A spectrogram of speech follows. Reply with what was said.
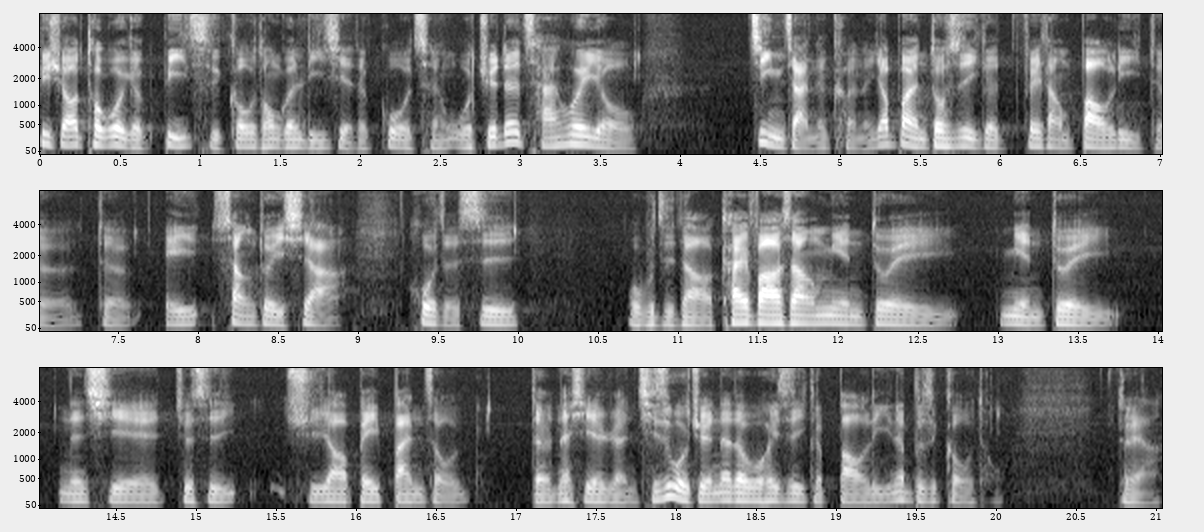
必须要透过一个彼此沟通跟理解的过程，我觉得才会有进展的可能，要不然都是一个非常暴力的的 A 上对下，或者是我不知道开发商面对面对那些就是需要被搬走的那些人，其实我觉得那都会是一个暴力，那不是沟通。对啊，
